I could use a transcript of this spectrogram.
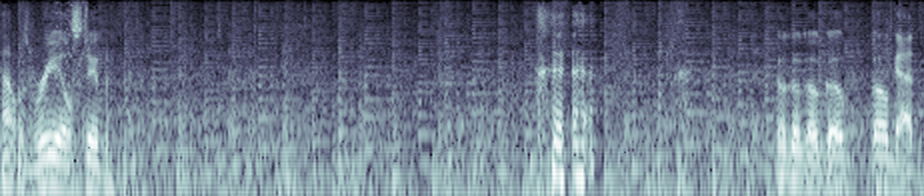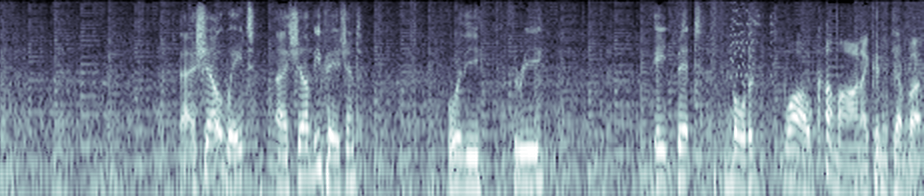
That was real stupid. go, go, go, go. Oh god. I shall wait. I shall be patient for the three 8-bit boulder. Whoa, come on, I couldn't jump up.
